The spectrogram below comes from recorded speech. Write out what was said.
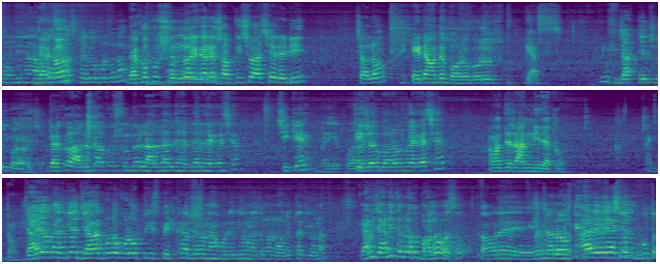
কোনোদিন দেখো। দেখো খুব সুন্দর এখানে সবকিছু আছে রেডি চলো এটা আমাদের বড় গরুর গ্যাস। যার তেল চুরি করা হয়েছে। দেখো আলুটা খুব সুন্দর লাল লাল ঝাল ঝাল হয়ে গেছে। চিকেন তেলও গরম হয়ে গেছে। আমাদের রান্নি দেখো। একদম। যাই হোক আজকে যা করো করো প্লিজ পেট খারাপ যেন না করে দিও মানে তোমরা নজরটা দিও না। আমি জানি তোমরা খুব ভালোবাসো তাহলে চলো। আর একজন ভূত।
